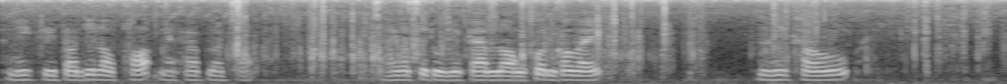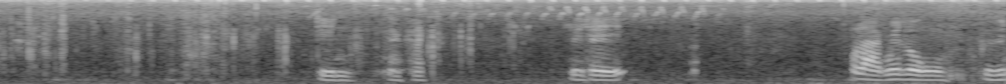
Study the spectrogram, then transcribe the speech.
อันนี้คือตอนที่เราเพาะนะครับ เราจะใช้วัสดุในการรองก้นเขาไว้เพื่อให้เขาดินนะครับ ไม่ได้ลากไม่ลงพื้น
